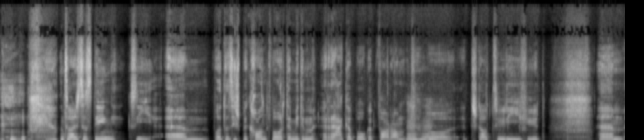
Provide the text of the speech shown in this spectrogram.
und zwar war das Ding, gewesen, ähm, wo das ist bekannt worden mit dem Regenbogenpfarramt, mhm. wo die Stadt Zürich einführt. Ähm,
